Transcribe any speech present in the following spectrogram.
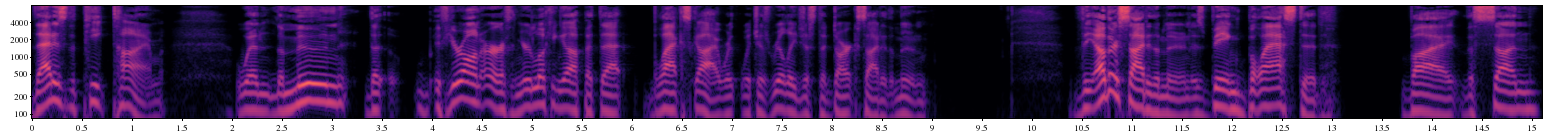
That is the peak time when the moon, the, if you're on earth and you're looking up at that black sky, which is really just the dark side of the moon, the other side of the moon is being blasted by the sun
